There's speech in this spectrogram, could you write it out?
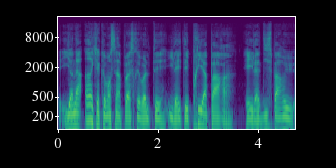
Il y en a un qui a commencé un peu à se révolter. Il a été pris à part et il a disparu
